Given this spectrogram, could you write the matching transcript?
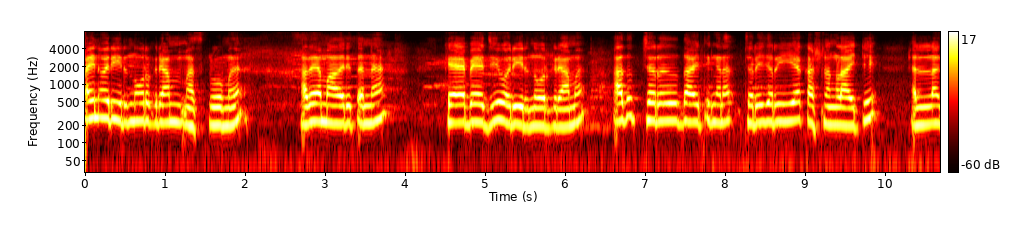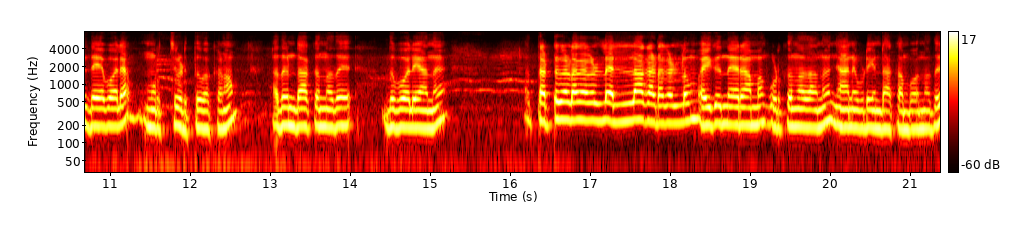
അതിനൊരു ഇരുന്നൂറ് ഗ്രാം മഷ്റൂം അതേമാതിരി തന്നെ കാബേജ് ഒരു ഇരുന്നൂറ് ഗ്രാം. അത് ചെറുതായിട്ട് ഇങ്ങനെ ചെറിയ ചെറിയ കഷ്ണങ്ങളായിട്ട് എല്ലാം ഇതേപോലെ മുറിച്ചെടുത്ത് വെക്കണം. അത് ഉണ്ടാക്കുന്നത് ഇതുപോലെയാണ്. തട്ടുകടകളിലെ എല്ലാ കടകളിലും വൈകുന്നേരം ആകുമ്പം കൊടുക്കുന്നതാണ് ഞാനിവിടെ ഉണ്ടാക്കാൻ പോകുന്നത്.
